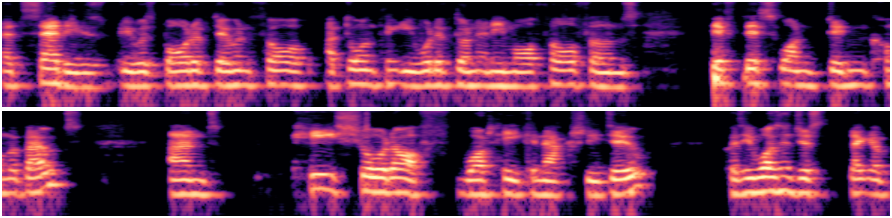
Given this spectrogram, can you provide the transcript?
had said he was, he was bored of doing Thor. I don't think he would have done any more Thor films if this one didn't come about. And he showed off what he can actually do because he wasn't just like a,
